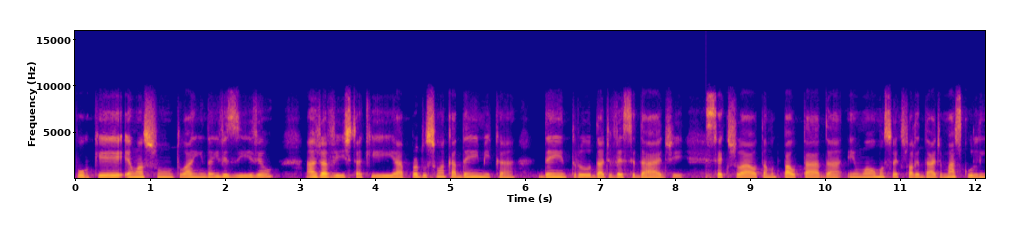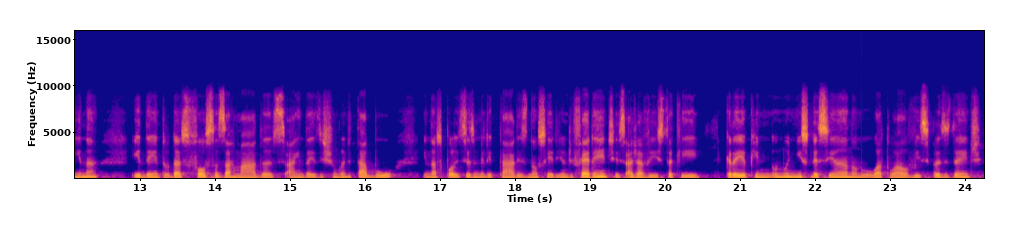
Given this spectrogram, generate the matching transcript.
porque é um assunto ainda invisível, haja vista que a produção acadêmica dentro da diversidade sexual está muito pautada em uma homossexualidade masculina e dentro das Forças Armadas ainda existe um grande tabu e nas polícias militares não seriam diferentes, haja vista que creio que no início desse ano, o atual vice-presidente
